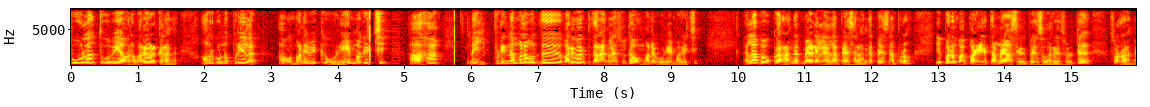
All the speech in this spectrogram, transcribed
பூவெல்லாம் தூவி அவரை வரவேற்கிறாங்க. அவருக்கு ஒன்றும் புரியலை. அவங்க மனைவிக்கு ஒரே மகிழ்ச்சி. ஆஹா என்ன இப்படி நம்மளை வந்து வரவேற்பு தராங்களே சொல்லிட்டு அவங்க மனைவி ஒரே மகிழ்ச்சி. எல்லாம் இப்போ உட்காராங்க மேடையில் எல்லாம் பேசுகிறாங்க பேசின அப்புறம் இப்போ நம்ம பழைய தமிழாசிரியர் பேசுவார் சொல்லிட்டு சொல்கிறாங்க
